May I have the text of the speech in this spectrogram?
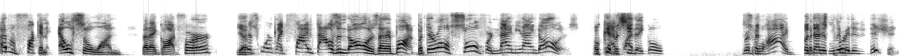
I have a fucking Elsa one that I got for her. Yep. It's worth like five thousand dollars that I bought, but they're all sold for ninety nine dollars. Okay, That's but why see, they go Right, so but- high. but But, that's that's per- limited edition.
